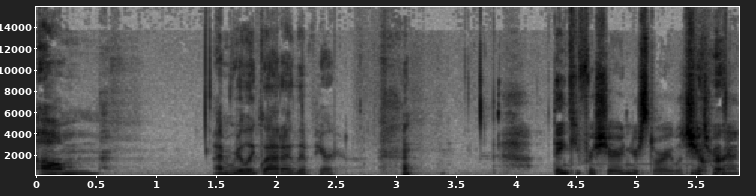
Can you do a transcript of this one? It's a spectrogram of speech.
Um, I'm really glad I live here. Thank you for sharing your story with sure. me, Trina.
